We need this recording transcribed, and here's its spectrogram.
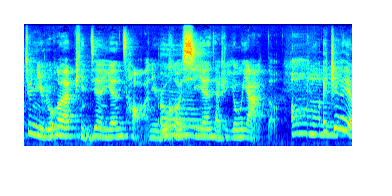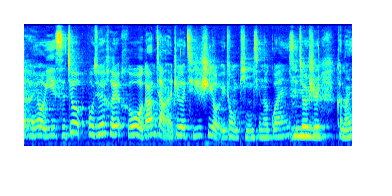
就你如何来品鉴烟草啊，你如何吸烟才是优雅的。哦，哎，这个也很有意思。就我觉得和和我刚讲的这个其实是有一种平行的关系，就是可能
